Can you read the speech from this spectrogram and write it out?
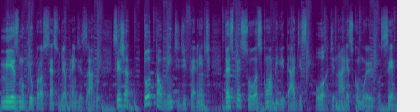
mesmo que o processo de aprendizado seja totalmente diferente das pessoas com habilidades ordinárias como eu e você.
